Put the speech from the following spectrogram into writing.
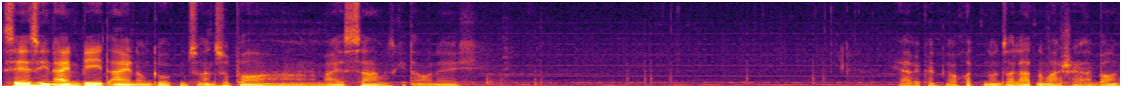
Sehe sie in ein Beet ein, um Gurken zu anzubauen. Maissamen, das geht auch nicht. Ja, wir könnten auch Rotten und Salat nochmal schnell anbauen.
